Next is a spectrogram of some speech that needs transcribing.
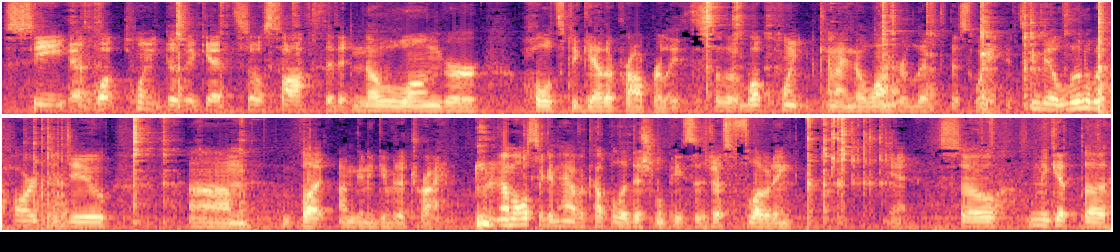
see at what point does it get so soft that it no longer holds together properly. So at what point can I no longer lift this weight? It's going to be a little bit hard to do, um, but I'm going to give it a try. I'm also going to have a couple additional pieces just floating So let me get the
